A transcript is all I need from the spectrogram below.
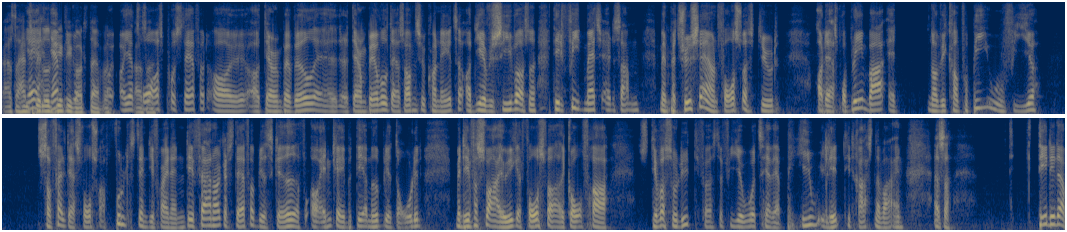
Altså, han ja, spillede ja, virkelig godt, Stafford. Og, og jeg tror altså. også på Stafford og, og Darren Bevel, uh, Darren Bevel, deres offensive koordinator, og de her receiver og sådan noget. Det er et fint match alt sammen. Men Patricia er jo en forsvarsdude, og deres problem var, at når vi kom forbi uge 4, så faldt deres forsvar fuldstændig fra hinanden. Det er fair nok, at Stafford bliver skadet, og angrebet dermed bliver dårligt, men det forsvarer jo ikke, at forsvaret går fra, det var solidt de første fire uger, til at være piv elendigt resten af vejen. Altså, det er det, der er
